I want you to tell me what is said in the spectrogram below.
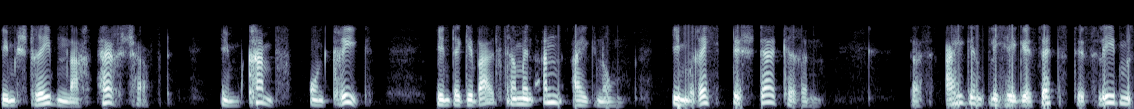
im Streben nach Herrschaft, im Kampf und Krieg, in der gewaltsamen Aneignung, im Recht des Stärkeren. Das eigentliche Gesetz des Lebens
